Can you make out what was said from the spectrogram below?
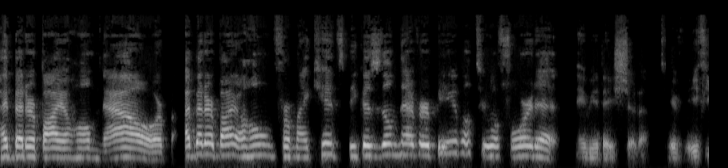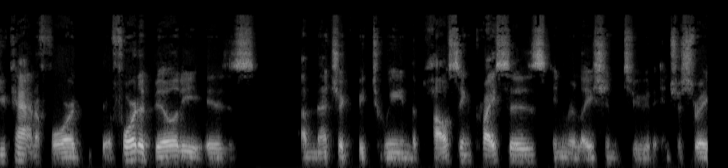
I better buy a home now, or I better buy a home for my kids because they'll never be able to afford it. Maybe they shouldn't. If, if you can't afford, affordability is a metric between the housing prices in relation to the interest rate.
